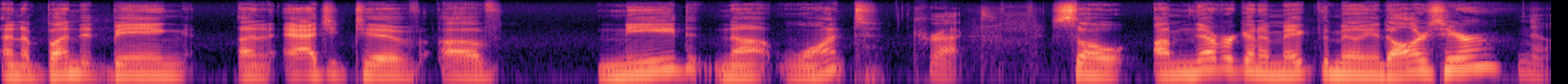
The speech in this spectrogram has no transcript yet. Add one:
an abundant being an adjective of need, not want. Correct. So I'm never going to make the million dollars here. No.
